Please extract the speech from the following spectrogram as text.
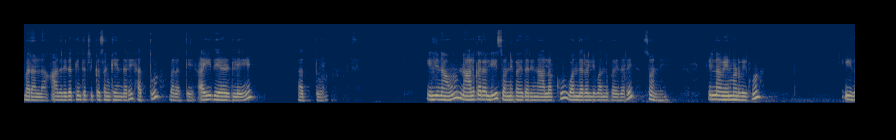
ಬರಲ್ಲ. ಆದರೆ ಇದಕ್ಕಿಂತ ಚಿಕ್ಕ ಸಂಖ್ಯೆ ಎಂದರೆ ಹತ್ತು ಬರುತ್ತೆ. ಐದೆರಡಲೆ ಹತ್ತು. ಇಲ್ಲಿ ನಾವು ನಾಲ್ಕರಲ್ಲಿ ಸೊನ್ನೆ ಕಳೆದರೆ ನಾಲ್ಕು, ಒಂದರಲ್ಲಿ ಒಂದು ಕಳೆದರೆ ಸೊನ್ನೆ. ಇಲ್ಲಿ ನಾವೇನು ಮಾಡಬೇಕು? ಈಗ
